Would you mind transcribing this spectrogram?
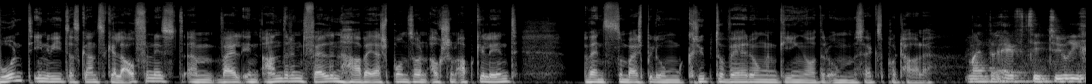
wohnt ihn, wie das Ganze gelaufen ist, ähm, weil in anderen Fällen habe er Sponsoren auch schon abgelehnt, wenn es zum Beispiel um Kryptowährungen ging oder um Sexportale. Ich meine, der FC Zürich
